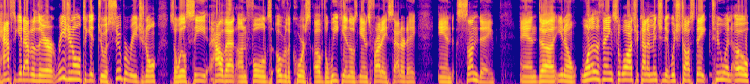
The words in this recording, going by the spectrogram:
Have to get out of their regional to get to a super regional, so we'll see how that unfolds over the course of the weekend. Those games Friday, Saturday, and Sunday. And uh, you know, one of the things to watch, we kind of mentioned it. Wichita State two and zero oh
